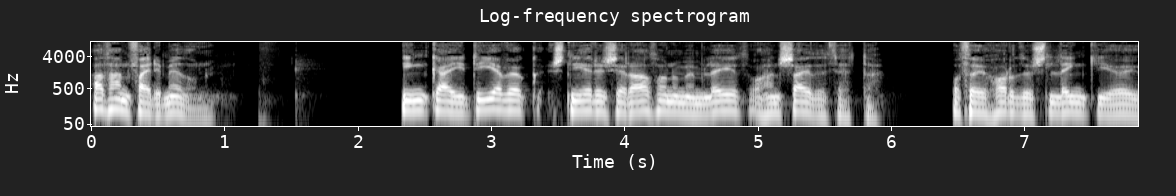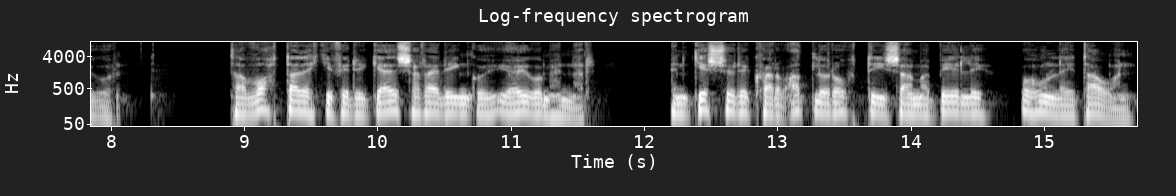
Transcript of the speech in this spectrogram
að hann færi með honum. Inga í díavög snýri sér að honum um leið og hann sagði þetta og þau horðust lengi í augu. Það vottaði ekki fyrir geðsaræringu í augum hennar, en gissuri hvarf allur ótti í sama byli og hún leitt á hann.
